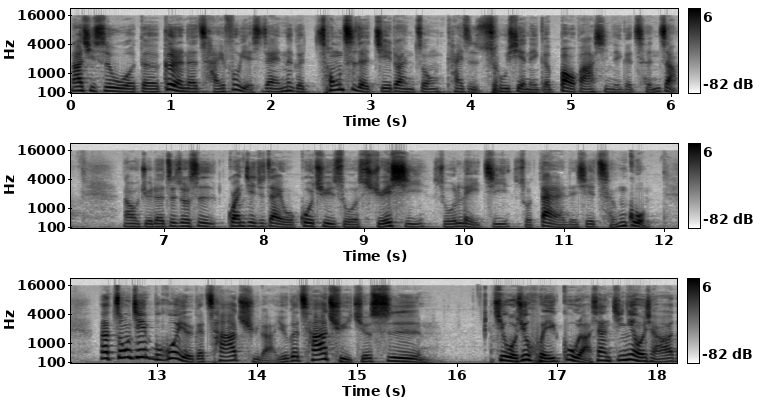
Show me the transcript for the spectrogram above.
那其实我的个人的财富也是在那个冲刺的阶段中开始出现了一个爆发性的一个成长。那我觉得这就是关键，就在于我过去所学习、所累积、所带来的一些成果。那中间不过有一个插曲啦，有个插曲就是，其实我去回顾了，像今天我想要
